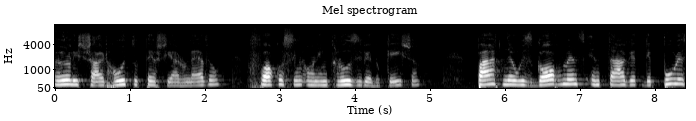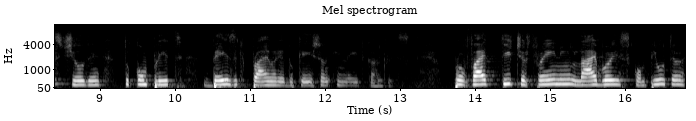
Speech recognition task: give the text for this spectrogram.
early childhood to tertiary level, focusing on inclusive education, partner with governments and target the poorest children to complete basic primary education in eight countries. Provide teacher training, libraries, computer,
